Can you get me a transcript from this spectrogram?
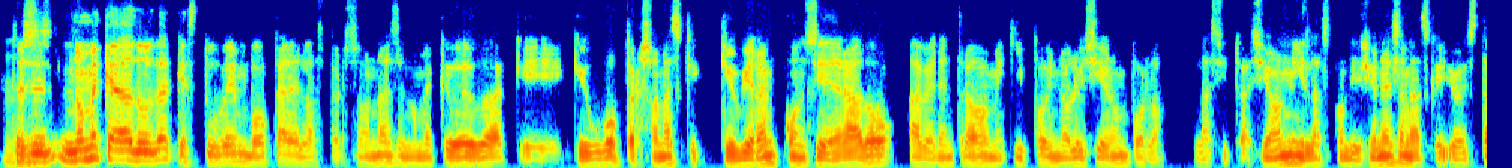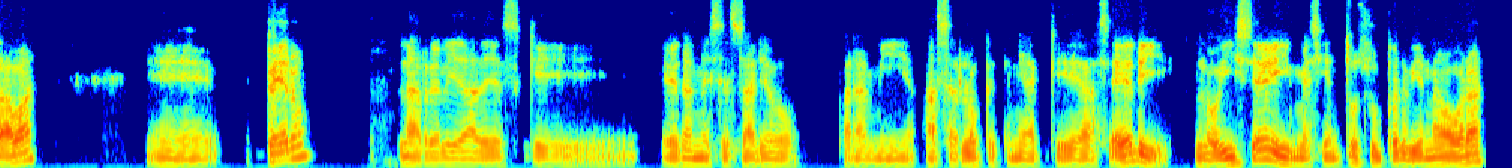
entonces, no me queda duda que estuve en boca de las personas, no me queda duda que, que hubo personas que, que hubieran considerado haber entrado a mi equipo y no lo hicieron por la, la situación y las condiciones en las que yo estaba, Eh, pero la realidad es que era necesario para mí hacer lo que tenía que hacer y lo hice y me siento súper bien ahora.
